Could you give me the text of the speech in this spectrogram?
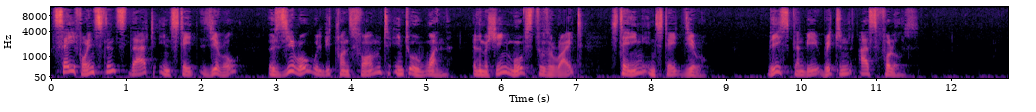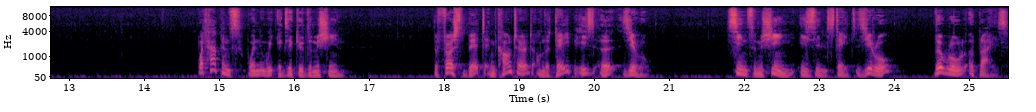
Say, for instance, that in state 0, a 0 will be transformed into a 1, and the machine moves to the right, staying in state 0. This can be written as follows. What happens when we execute the machine? The first bit encountered on the tape is a 0. Since the machine is in state 0, the rule applies.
